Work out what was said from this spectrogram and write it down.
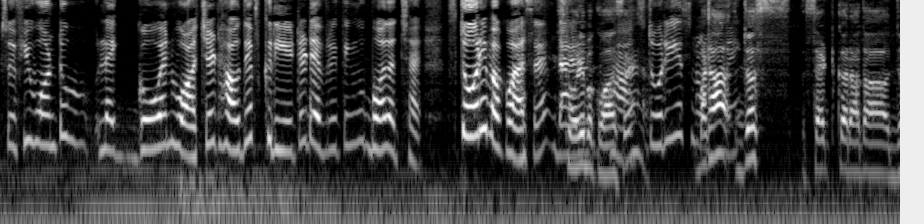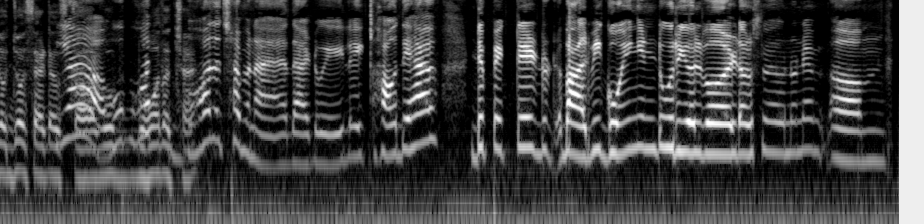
so if you want to like go and watch it how they've created everything वो बहुत अच्छा है स्टोरी बकवास है स्टोरी बकवास है स्टोरी इज़ बट हाँ जो सेट करा था जो जो सेट है उसका या वो, वो बहुत, बहुत अच्छा है बहुत अच्छा बनाया है that way like how they have depicted Barbie going into real world और उसमें उन्होंने um,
